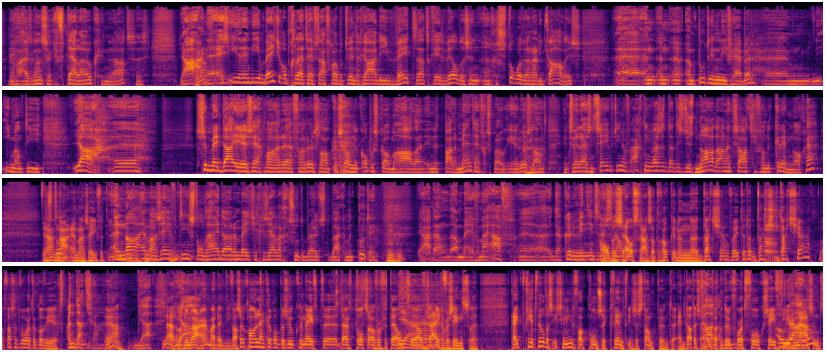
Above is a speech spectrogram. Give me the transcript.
nog uit kan. Dat zal ik je vertellen ook, inderdaad. Ja, Ja. er is iedereen die een beetje opgelet heeft de afgelopen twintig jaar, die weet dat Geert Wilders een, een gestoorde radicaal is. Eh, een een, een, een Poetin-liefhebber. Eh, iemand die, ja. Zijn medaille zeg maar, eh, van Rusland persoonlijk op is komen halen en in het parlement heeft gesproken in Rusland. In 2017 of 18 was het. Dat is dus na de annexatie van de Krim nog, hè? Ja Stond- na MH17. En na Ja. MH17 stond hij daar een beetje gezellig zoete broodje te bakken met Poetin. Mhm. Ja, dan, dan ben je van mij af. Eh, daar kunnen we in internationaal... Zijlstra zat er ook in een uh, Dacia, weet je dat? Dacia? Dacia? Wat was het woord ook alweer? Een Dacia. Ja. Ja. Nou, dat was Ja. niet waar, maar die was ook gewoon lekker op bezoek en heeft eh, daar trots over verteld, Ja. over zijn eigen verzinselen. Kijk, Geert Wilders is in ieder geval consequent in zijn standpunten. En dat is ook wat natuurlijk voor het volk 17 Oh, jaar ja, na zijn...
